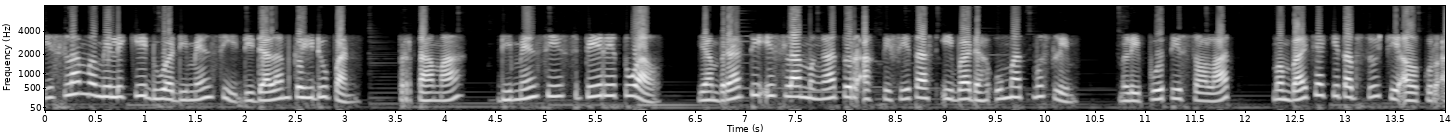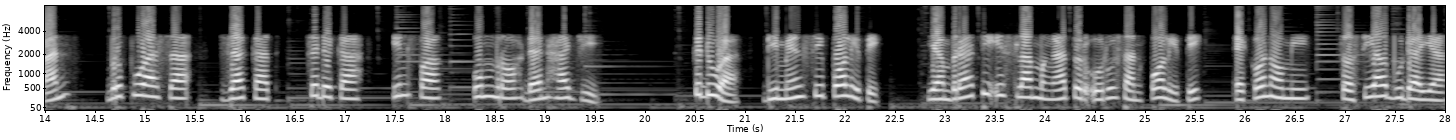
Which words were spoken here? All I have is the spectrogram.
Islam memiliki dua dimensi di dalam kehidupan. Pertama, dimensi spiritual, yang berarti Islam mengatur aktivitas ibadah umat Muslim, meliputi sholat, membaca kitab suci Al-Quran, berpuasa, zakat, sedekah, infak, umroh, dan haji. Kedua, dimensi politik, yang berarti Islam mengatur urusan politik, ekonomi, sosial budaya,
